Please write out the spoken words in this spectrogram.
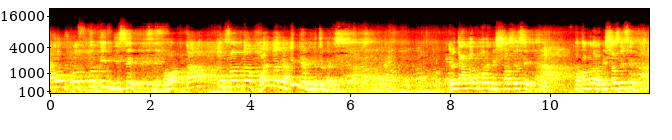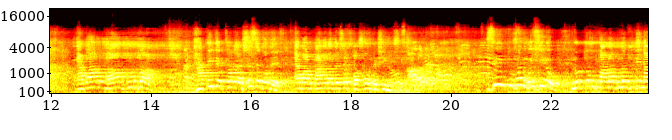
এমন প্রস্তুতি নিছে, ঝড়টা, তুফানটা ভয় পাইয়া ইন্ডিয়ার দিকে চলে গেছে। এটা আল্লাহর উপরে বিশ্বাস হয়েছে? কথা বিশ্বাস হয়েছে? এবার মা দুর্গা হাতিতে চলে এসেছে বলে এবার বাংলাদেশে ফসল বেশি হয়েছে। যেই হয়েছিল নতুন পালাগুলো যদি না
